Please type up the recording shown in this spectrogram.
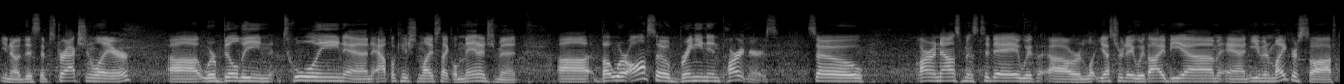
you know, this abstraction layer, uh, we're building tooling and application lifecycle management, uh, but we're also bringing in partners. So our announcements today with, uh, or yesterday with IBM and even Microsoft,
